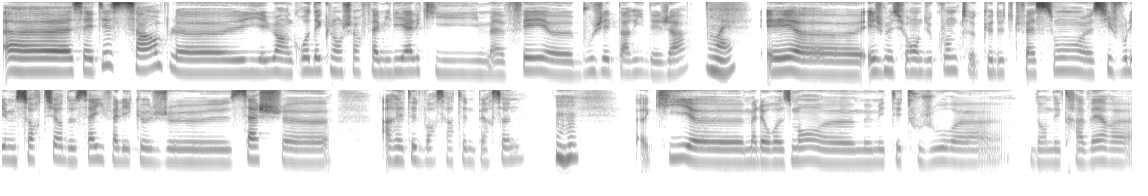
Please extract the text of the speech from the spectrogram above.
Ça a été simple. Il y a eu un gros déclencheur familial qui m'a fait bouger de Paris déjà. Ouais. Et, et je me suis rendu compte que de toute façon, si je voulais me sortir de ça, il fallait que je sache arrêter de voir certaines personnes Mhm. euh, qui, euh, malheureusement, euh, me mettaient toujours dans des travers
